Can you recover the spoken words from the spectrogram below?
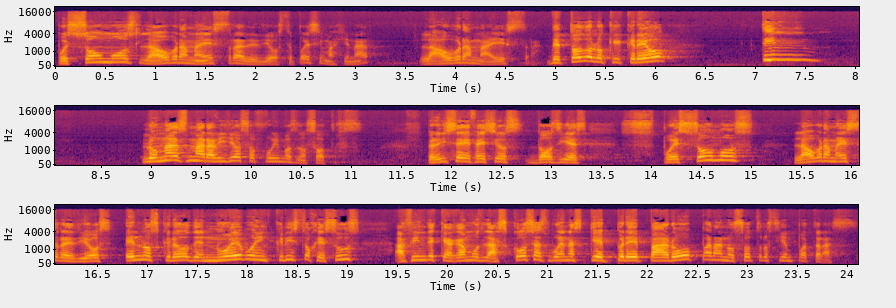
pues somos la obra maestra de Dios. ¿Te puedes imaginar? La obra maestra. De todo lo que creó, ¡tin! Lo más maravilloso fuimos nosotros. Pero dice Efesios 2.10, pues somos la obra maestra de Dios. Él nos creó de nuevo en Cristo Jesús a fin de que hagamos las cosas buenas que preparó para nosotros tiempo atrás.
